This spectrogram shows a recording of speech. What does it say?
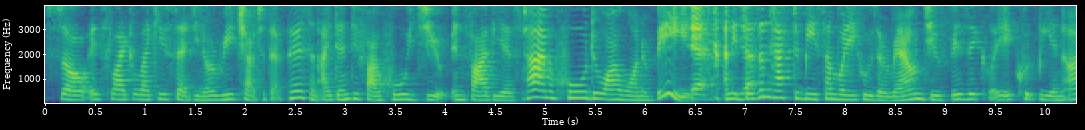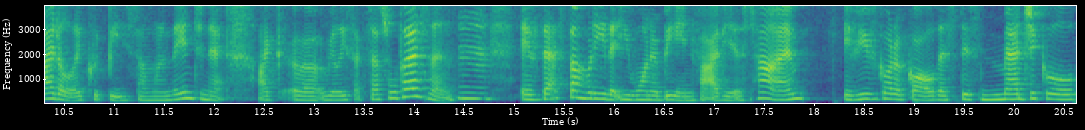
So it's like, like you said, you know, reach out to that person, identify who you in five years' time, who do I want to be? Yes, and it yeah. doesn't have to be somebody who's around you physically. It could be an idol. It could be someone on the internet, like a really successful person. Mm. If that's somebody that you want to be in five years' time, if you've got a goal, there's this magical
